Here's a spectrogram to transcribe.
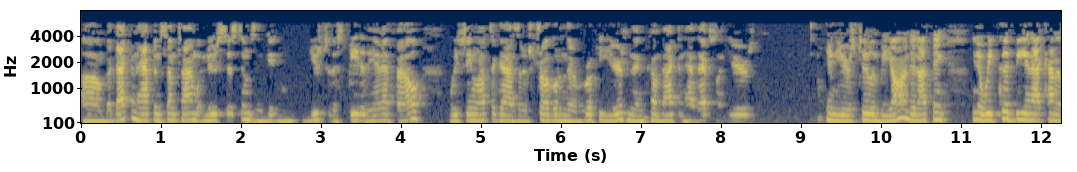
um, but that can happen sometime with new systems and getting used to the speed of the NFL. We've seen lots of guys that have struggled in their rookie years and then come back and have excellent years in years two and beyond. And I think, you know, we could be in that kind of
